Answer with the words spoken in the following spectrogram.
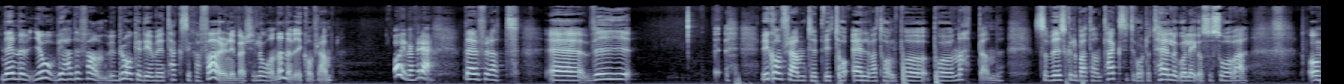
Nej, men jo, vi hade fan, vi bråkade ju med taxichauffören i Barcelona när vi kom fram. Oj, varför det? Därför att eh, vi vi kom fram typ vid to- 11-12 på, på natten. Så vi skulle bara ta en taxi till vårt hotell och gå och lägga oss och sova. Och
